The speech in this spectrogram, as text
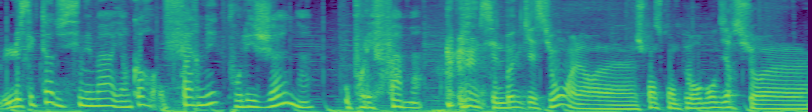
le secteur du cinéma est encore fermé pour les jeunes? Ou pour les femmes C'est une bonne question. Alors, euh, je pense qu'on peut rebondir sur euh,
